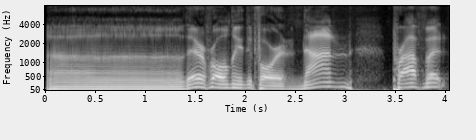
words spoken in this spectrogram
uh, they're only for non-profit,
